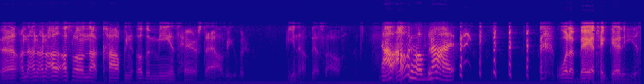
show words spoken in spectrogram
and I, I'm, I'm also I'm not copying other men's hairstyles either. You know, that's all. I, I would hope not. what a bad take that is.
